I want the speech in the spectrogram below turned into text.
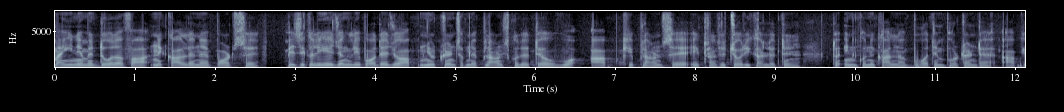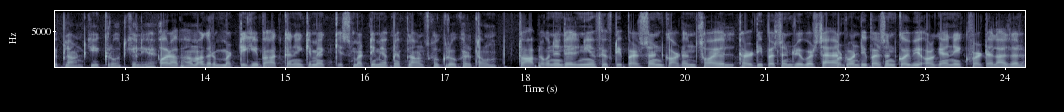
महीने में दो दफ़ा निकाल देना है पॉट से। बेसिकली ये जंगली पौधे जो आप न्यूट्रिएंट्स अपने प्लांट्स को देते हो, वो आपके प्लांट से एक तरह से चोरी कर लेते हैं। तो इनको निकालना बहुत इंपॉर्टेंट है आपके प्लांट की ग्रोथ के लिए। और अब हम अगर मिट्टी की बात करें कि मैं किस मिट्टी में अपने प्लांट्स को ग्रो करता हूँ तो आप लोगों ने दे देनी है 50 percent garden soil 30 percent river sand 20 percent कोई भी ऑर्गेनिक फर्टिलाइज़र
